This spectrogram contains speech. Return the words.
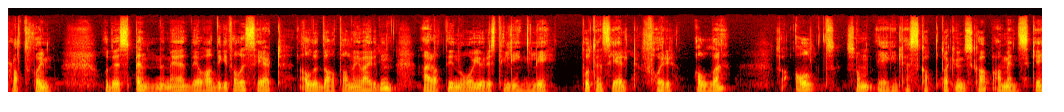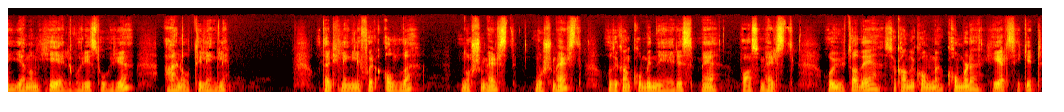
plattform. Og Det spennende med det å ha digitalisert alle dataene i verden, er at de nå gjøres tilgjengelig potensielt for alle. Så alt som egentlig er skapt av kunnskap av mennesket gjennom hele vår historie, er nå tilgjengelig. Og Det er tilgjengelig for alle, når som helst, hvor som helst, og det kan kombineres med hva som helst. Og ut av det så kan det komme, kommer det helt sikkert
